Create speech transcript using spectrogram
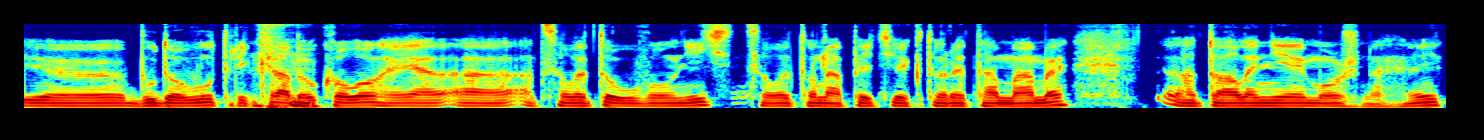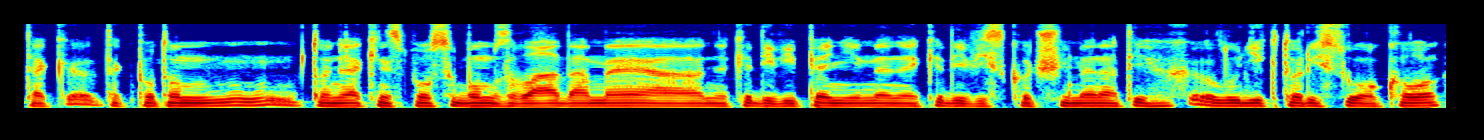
e, budovu trikrát okolo hej, a, a celé to uvoľniť, celé to napätie, ktoré tam máme. A to ale nie je možné. Hej. Tak, tak potom to nejakým spôsobom zvládame a niekedy vypeníme, niekedy vyskočíme na tých ľudí, ktorí sú okolo.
